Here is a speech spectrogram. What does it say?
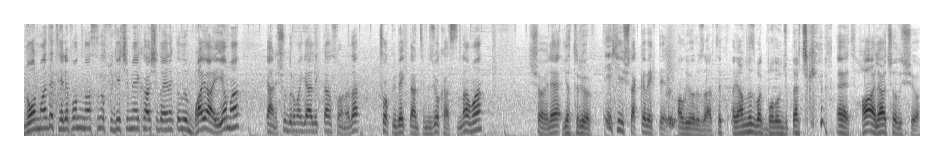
Normalde telefonun aslında su geçirmeye karşı dayanıklılığı bayağı iyi ama yani şu duruma geldikten sonra da çok bir beklentimiz yok aslında ama Şöyle yatırıyorum. 2-3 dakika bekleyelim. Alıyoruz artık. Yalnız bak baloncuklar çıkıyor. evet hala çalışıyor.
